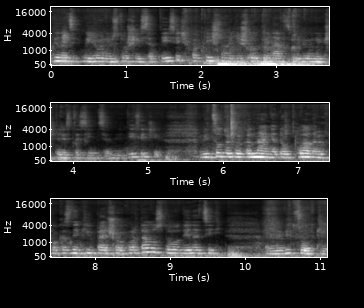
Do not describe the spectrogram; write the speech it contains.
11 мільйонів 160 тисяч. Фактично надійшло 12 мільйонів 472 тисячі. Відсоток виконання до планових показників першого кварталу 111 е, відсотків.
